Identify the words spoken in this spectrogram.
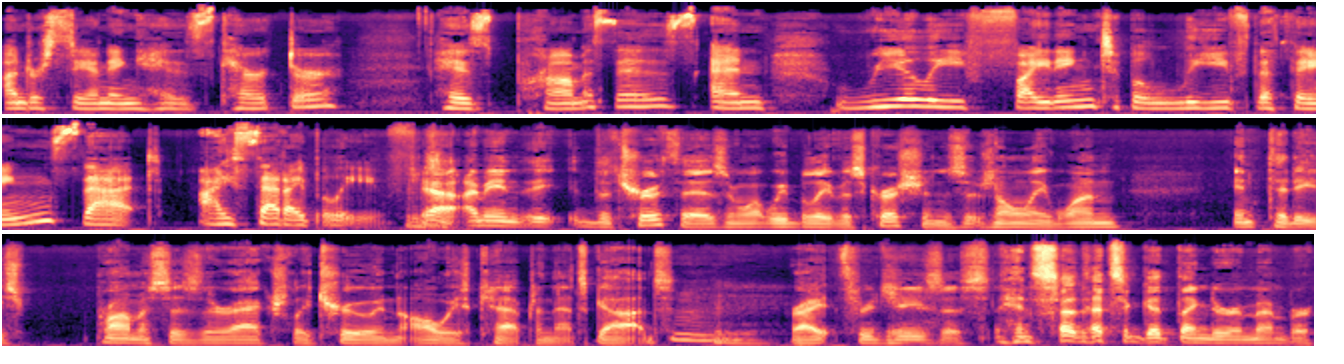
understanding his character, his promises, and really fighting to believe the things that I said I believe. Yeah, I mean, the, the truth is, and what we believe as Christians, there's only one entity's promises that are actually true and always kept, and that's God's, hmm. Hmm. right? Through Jesus. And so that's a good thing to remember.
